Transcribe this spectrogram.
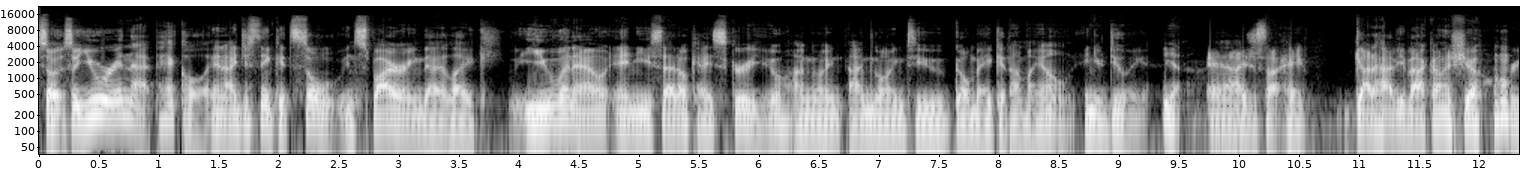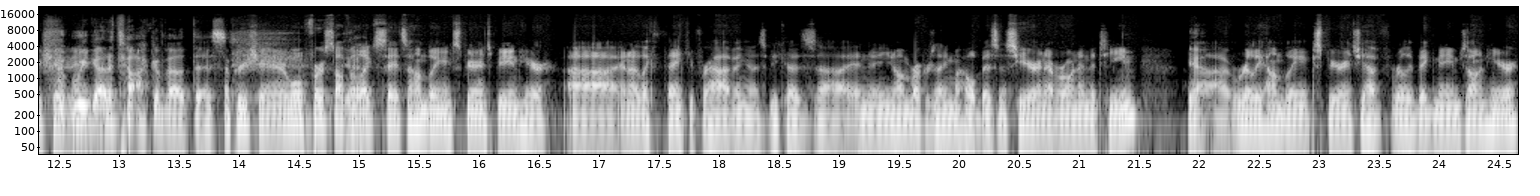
So so you were in that pickle and I just think it's so inspiring that like you went out and you said, "Okay, screw you. I'm going I'm going to go make it on my own." And you're doing it. Yeah. And I just thought, "Hey, got to have you back on the show. Appreciate it. we got to talk about this. I appreciate it. Well, first off, yeah. I'd like to say it's a humbling experience being here, uh, and I'd like to thank you for having us because, uh, and you know, I'm representing my whole business here and everyone in the team. Yeah, uh, really humbling experience. You have really big names on here,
